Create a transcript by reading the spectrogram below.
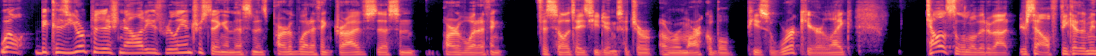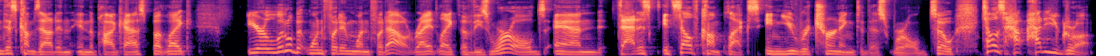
Well, because your positionality is really interesting in this and it's part of what I think drives this and part of what I think facilitates you doing such a, a remarkable piece of work here. Like tell us a little bit about yourself because I mean this comes out in in the podcast, but like you're a little bit one foot in, one foot out, right? Like of these worlds. And that is itself complex in you returning to this world. So tell us, how, how do you grow up?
